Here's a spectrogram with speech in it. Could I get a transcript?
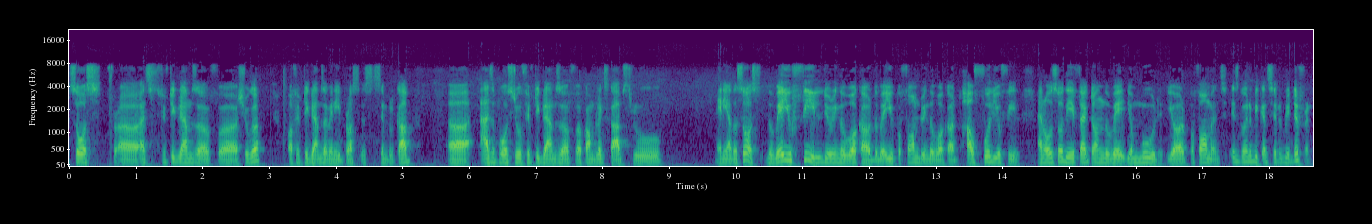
source for, uh, as 50 grams of uh, sugar or 50 grams of any processed simple carb, uh, as opposed to 50 grams of uh, complex carbs through any other source. The way you feel during the workout, the way you perform during the workout, how full you feel, and also the effect on the way your mood, your performance is going to be considerably different.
